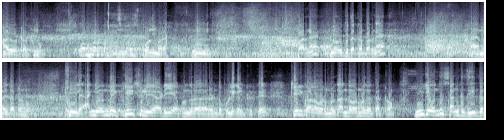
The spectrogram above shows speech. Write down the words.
அப்படி விட்டு விட்டணும் ஒன் முறை ம். பாருங்கள் இன்னொரு உப்பு தட்டுறேன் பாருங்கள் அது மாதிரி தட்டணும் கீழே அங்கே வந்து கீழ் சுழிய அடி அப்படிங்கிற ரெண்டு புள்ளிகள் இருக்கு. கீழ்கால வரும்பு இருக்கு அந்த வருமத்தை தட்டுறோம். இங்கே வந்து சங்குதிரி இந்த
